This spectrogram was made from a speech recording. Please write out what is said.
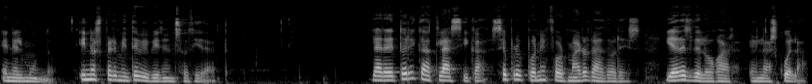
en el mundo y nos permite vivir en sociedad. La retórica clásica se propone formar oradores, ya desde el hogar, en la escuela,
